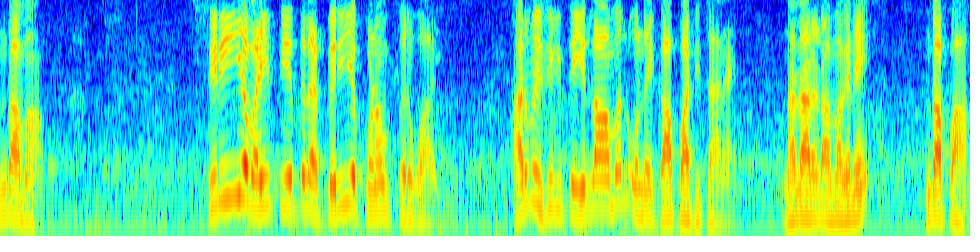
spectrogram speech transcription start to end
இந்தாமா. சிறிய வைத்தியத்தில் பெரிய குணம் பெறுவாய். அறுவை சிகிச்சை இல்லாமல் உன்னை காப்பாற்றித் தரேன். நல்லா இருடா மகனே. இந்தாப்பா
